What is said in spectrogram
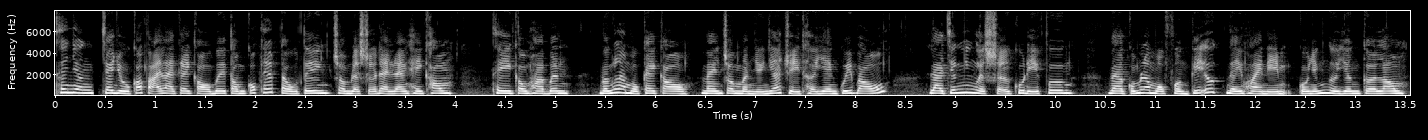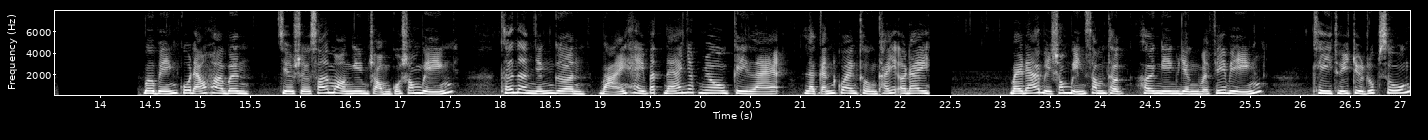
Thế nhưng cho dù có phải là cây cầu bê tông cốt thép đầu tiên trong lịch sử Đài Loan hay không, thì cầu Hòa Bình vẫn là một cây cầu mang trong mình những giá trị thời gian quý báu, là chứng nhân lịch sử của địa phương và cũng là một phần ký ức đầy hoài niệm của những người dân cơ long. Bờ biển của đảo Hòa Bình chịu sự xói mòn nghiêm trọng của sóng biển, thế nên những gền, bãi hay vách đá nhấp nhô kỳ lạ là cảnh quan thường thấy ở đây. Bãi đá bị sóng biển xâm thực hơi nghiêng dần về phía biển. Khi thủy triều rút xuống,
